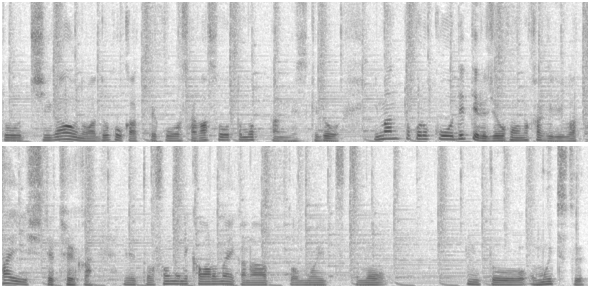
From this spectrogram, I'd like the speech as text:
と違うのはどこかってこう探そうと思ったんですけど今のところこう出てる情報の限りは大してというか、えーと、そんなに変わらないかなと思いつつもうんと思いつつ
